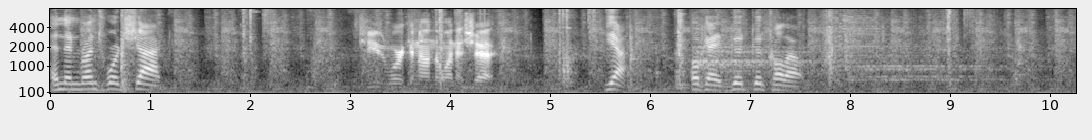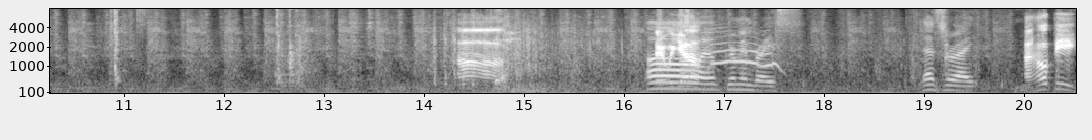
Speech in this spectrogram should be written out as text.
and then run towards Shack. She's working on the one at Shack. Yeah. Okay, good, good call out. Oh, Oh, There we go. Oh, grim Embrace. That's right. I hope he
